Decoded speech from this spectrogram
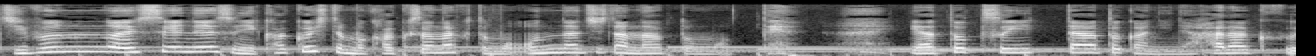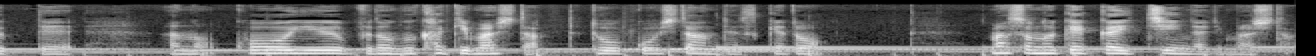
自分の SNS に隠しても隠さなくても同じだなと思って やっと Twitter とかにね腹くくってあのこういうブログ書きましたって投稿したんですけどまあその結果1位になりました。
